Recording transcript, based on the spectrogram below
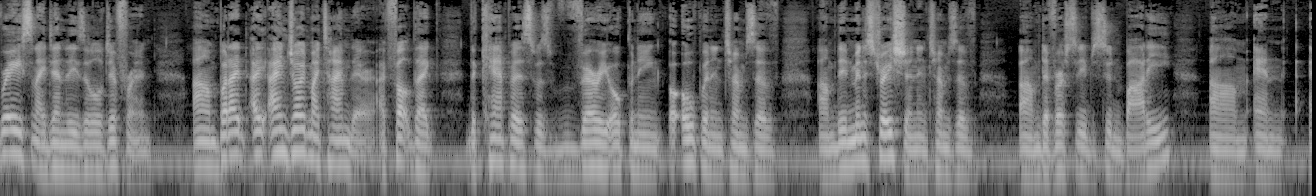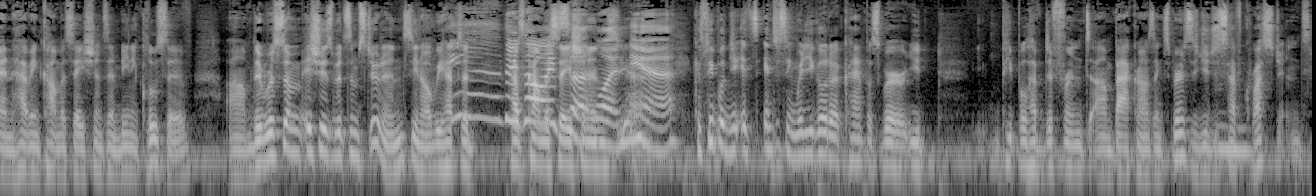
race and identity is a little different. Um, but I, I, I enjoyed my time there. I felt like the campus was very opening, open in terms of um, the administration, in terms of um, diversity of the student body, um, and and having conversations and being inclusive. Um, there were some issues with some students. You know, we had Yeah, to have conversations. one, yeah. because people, it's interesting when you go to a campus where you people have different um, backgrounds and experiences. You just have questions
